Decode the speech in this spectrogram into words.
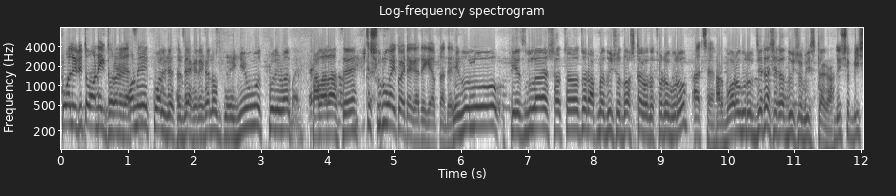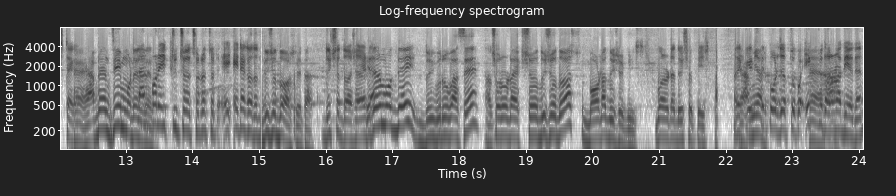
কোয়ালিটি তো অনেক ধরনের আছে। অনেক কোয়ালিটি আছে দেখেন এখানে হিউজ পরিমাণ কালার আছে। শুরু হয় কয় টাকা থেকে আপনাদের? এগুলো কেসগুলো সচরাচর আপনার দুইশো দশ টাকা তো ছোট গ্রুপ আচ্ছা। আর বড় গ্রুপ যেটা সেটা দুইশো বিশ টাকা। দুইশো বিশ টাকা। হ্যাঁ আপনি যে মডেল তারপরে একটু ছোট ছোট এটা কত? দুইশো দশ এটা। দুইশো দশ আর এটার মধ্যেই দুই গ্রুপ আছে ছোটটা একশো দুইশো দশ বড়টা দুইশো বিশ। বড়টা দুইশো পিস মানে আমি পর্যাপ্ত একটু হ্যাঁ, ধারণা দিয়ে দেন।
